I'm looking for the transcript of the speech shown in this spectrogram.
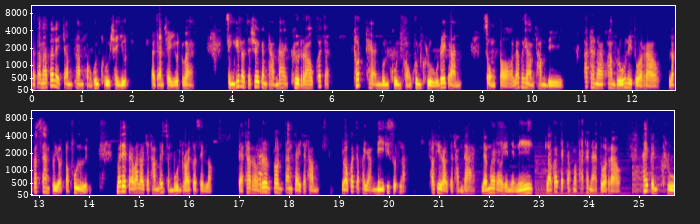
อาตมาก็เลยจำคำของคุณครูชัยยุทธอาจารย์ชัยยุทธว่า สิ่งที่เราจะช่วยกันทำได้ คือเราก็จะทดแทนบุญคุณของคุณครูด้วยการ ส่งต่อและพยายามทำดี พัฒนาความรู้ในตัวเรา แล้วก็สร้างประโยชน์ต่อผู้อื่น ไม่ได้แปลว่าเราจะทำได้สมบูรณ์ร้อยเปอร์เซ็นหรอก แต่ถ้าเราเริ่มต้นตั้งใจจะทำเราก็จะพยายามดีที่สุดละเท่าที่เราจะทำได้ แล้วเมื่อเราเห็นอย่างนี้ เราก็จะกลับมาพัฒนาตัวเรา ให้เป็นครู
